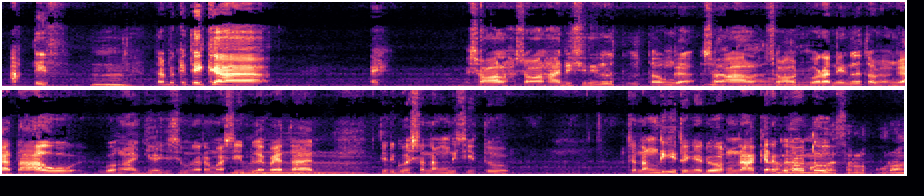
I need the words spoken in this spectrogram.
aktif Hmm. tapi ketika eh soal soal hadis ini lu, lu tau nggak soal tahu, soal ya. Quran ini lu tau nggak nggak tahu gue ngaji aja sebenarnya masih belepetan Hmm. Jadi gue senang di situ. Senang di itunya doang. Nah akhirnya gue emang tuh lu kurang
